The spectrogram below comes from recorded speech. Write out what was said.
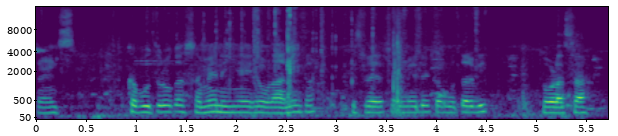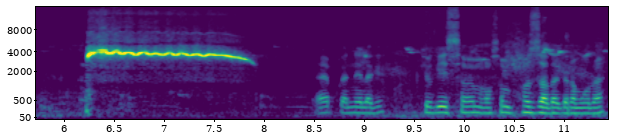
फ्रेंड्स कबूतरों का समय नहीं है ये उड़ाने का। इस वजह से मेरे कबूतर भी थोड़ा सा ऐप करने लगे, क्योंकि इस समय मौसम बहुत ज़्यादा गर्म हो रहा है।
